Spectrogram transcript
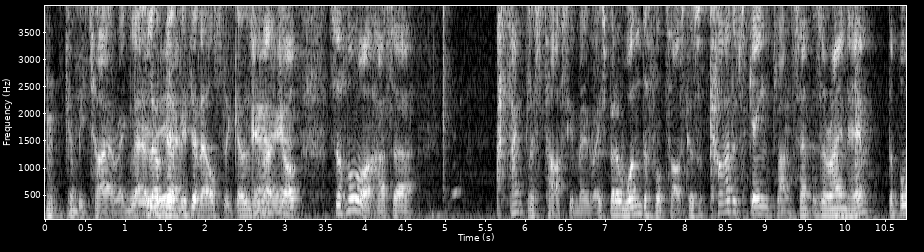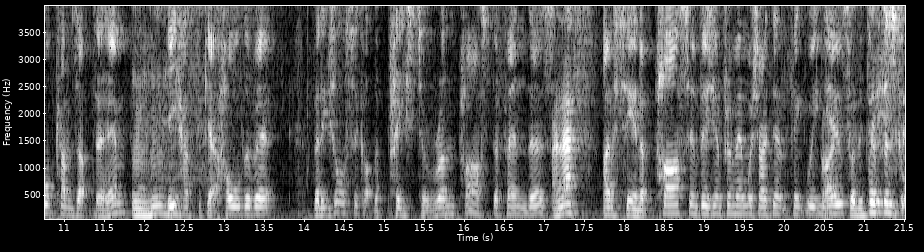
can be tiring. Let alone Yeah. everything else that goes with that yeah. job. Zohore has a a thankless task in many ways, but a wonderful task because Cardiff's game plan centres around him. The ball comes up to him. Mm-hmm. He has to get hold of it, but he's also got the pace to run past defenders. And that's I'm seeing a passing vision from him, which I didn't think we knew. So the difference, the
